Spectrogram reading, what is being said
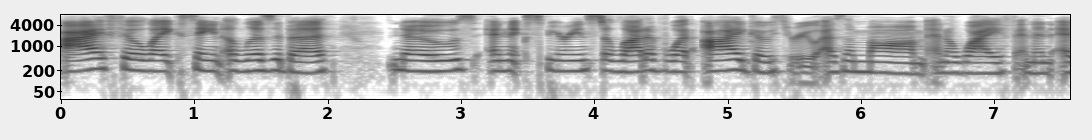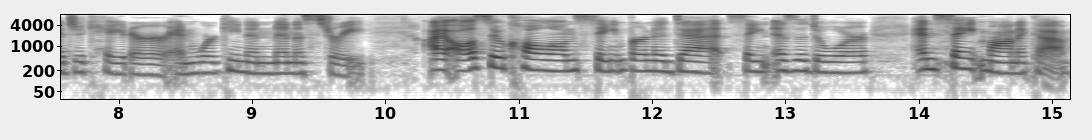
I feel like Saint Elizabeth knows and experienced a lot of what I go through as a mom and a wife and an educator and working in ministry. I also call on Saint Bernadette, Saint Isidore, and Saint Monica.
